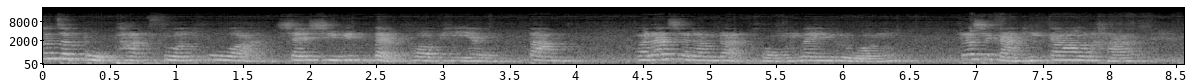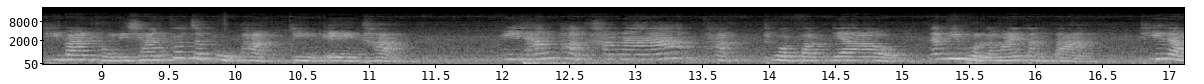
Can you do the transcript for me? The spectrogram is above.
ก็จะปลูกผักสวนครัวใช้ชีวิตแบบพอเพียง ตามพระราชดำรัสของในหลวงรัชกาลที่ 9 นะคะ ที่บ้านของดิฉันก็จะปลูกผักกินเองค่ะ มีทั้งผักคะน้าผักถั่วฝักยาว และมีผลไม้ต่างๆ ที่เรา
